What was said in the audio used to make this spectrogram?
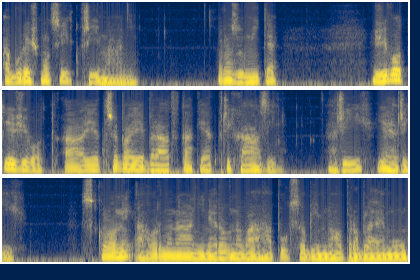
a budeš moci jít k přijímání. Rozumíte? Život je život a je třeba je brát tak, jak přichází. Hřích je hřích. Sklony a hormonální nerovnováha působí mnoho problémů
